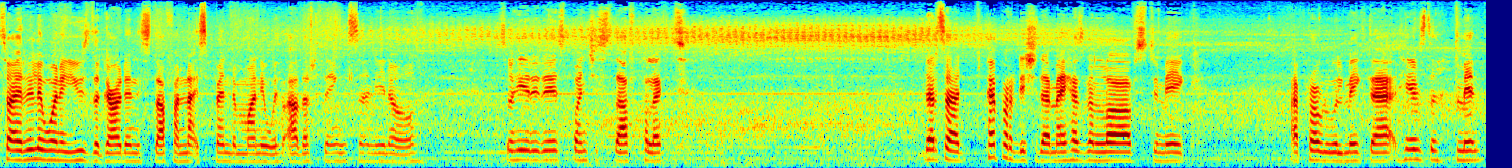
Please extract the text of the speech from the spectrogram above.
so I really want to use the garden stuff and not spend the money with other things and you know so here it is bunch of stuff collect there's a pepper dish that my husband loves to make I probably will make that here's the mint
